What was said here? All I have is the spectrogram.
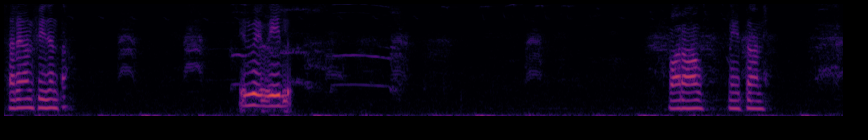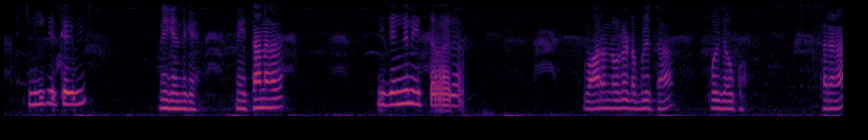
సరే కానీ ఫీజు ఎంత? ఇరవై వేలు. వారం ఆగు నీ ఇస్తా అని. నీకెక్కడివి? నీకెందుకే? నీ ఇస్తాను కదా? నిజంగానే ఎత్తావారా వారం రోజుల్లో డబ్బులు ఇస్తా పోయి చదువుకో. సరేనా?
